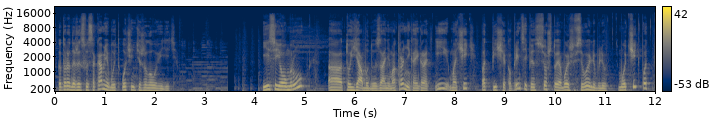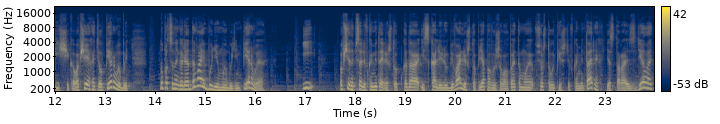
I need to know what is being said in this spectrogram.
с которой даже свысока мне будет очень тяжело увидеть. Если я умру, а, то я буду за аниматроника играть и мочить подписчиков. В принципе, все, что я больше всего и люблю. Мочить подписчиков. Вообще, я хотел первый быть. Ну, пацаны говорят, давай будем, мы будем первые. И вообще написали в комментариях, что когда искали или убивали, чтобы я повыживал. Поэтому все, что вы пишете в комментариях, я стараюсь сделать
